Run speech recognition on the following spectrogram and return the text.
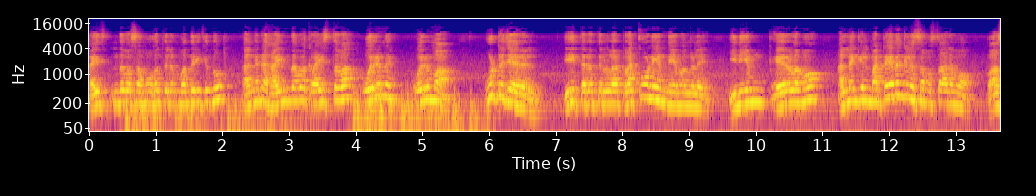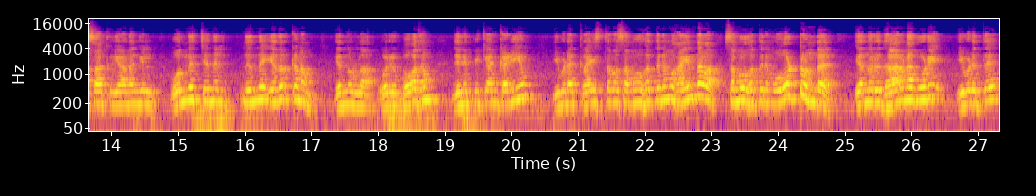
ഹൈന്ദവ സമൂഹത്തിലും വന്നിരിക്കുന്നു. അങ്ങനെ ഹൈന്ദവ ക്രൈസ്തവ ഒരുമ ഒരുമ കൂട്ടുചേരൽ ഈ തരത്തിലുള്ള ട്രക്കോണിയൻ നിയമങ്ങളെ ഇനിയും കേരളമോ അല്ലെങ്കിൽ മറ്റേതെങ്കിലും സംസ്ഥാനമോ പാസാക്കുകയാണെങ്കിൽ ഒന്നിച്ച് നിന്ന് എതിർക്കണം എന്നുള്ള ഒരു ബോധം ജനിപ്പിക്കാൻ കഴിയും. ഇവിടെ ക്രൈസ്തവ സമൂഹത്തിനും ഹൈന്ദവ സമൂഹത്തിനും വോട്ടുണ്ട് എന്നൊരു ധാരണ കൂടി ഇവിടുത്തെ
